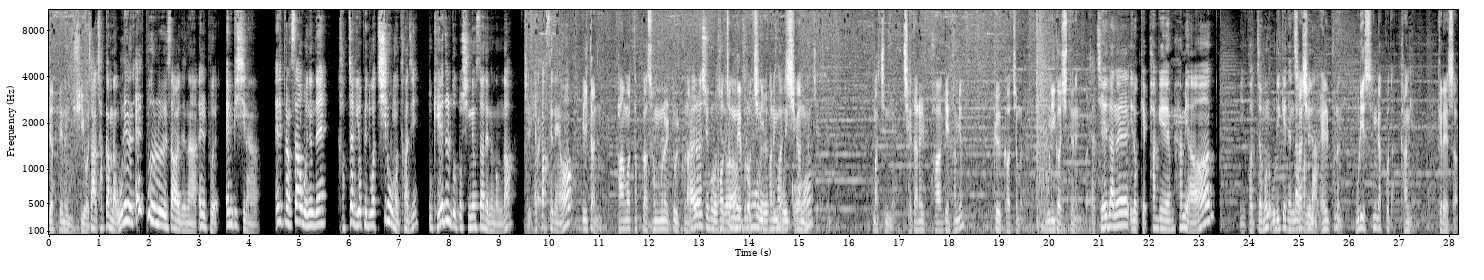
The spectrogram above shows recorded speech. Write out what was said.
몇 배는 쉬워. 자, 잠깐만. 우리는 엘프를 싸워야 되나? 엘프, NPC랑. 엘프랑 싸우고 있는데 갑자기 옆에 누가 치러 오면 어떡하지? 또 걔들도 또 신경 써야 되는 건가? 개빡세네요. 일단 방어탑과 성문을 뚫고 자, 나 이런 식으로 거점 지금 내부로 진입하는 하고 건 있고. 시간 문제거든. 마침내 재단을 파괴하면 그 거점은 우리 것이 되는 거야. 자 재단을 이렇게 파괴하면 이 거점은 우리께 된다고 사실 합니다. 엘프는 우리 생각보다 강해. 그래서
